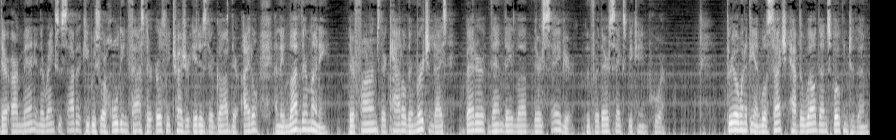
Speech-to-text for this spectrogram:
There are men in the ranks of Sabbath keepers who are holding fast their earthly treasure. It is their God, their idol, and they love their money, their farms, their cattle, their merchandise better than they love their Savior who for their sakes became poor. 301 at the end. Will such have the well done spoken to them?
